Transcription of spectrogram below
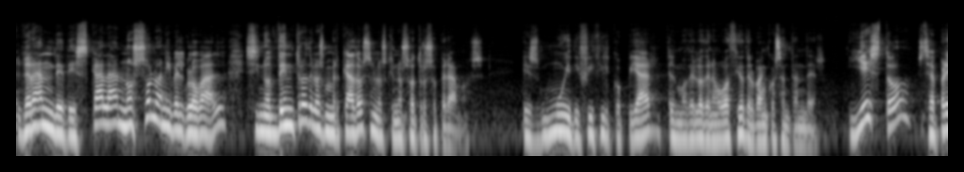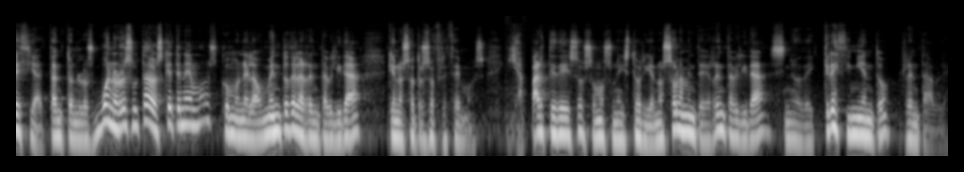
grande de escala, no solo a nivel global, sino dentro de los mercados en los que nosotros operamos. Es muy difícil copiar el modelo de negocio del Banco Santander. Y esto se aprecia tanto en los buenos resultados que tenemos como en el aumento de la rentabilidad que nosotros ofrecemos. Y aparte de eso, somos una historia no solamente de rentabilidad, sino de crecimiento rentable,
